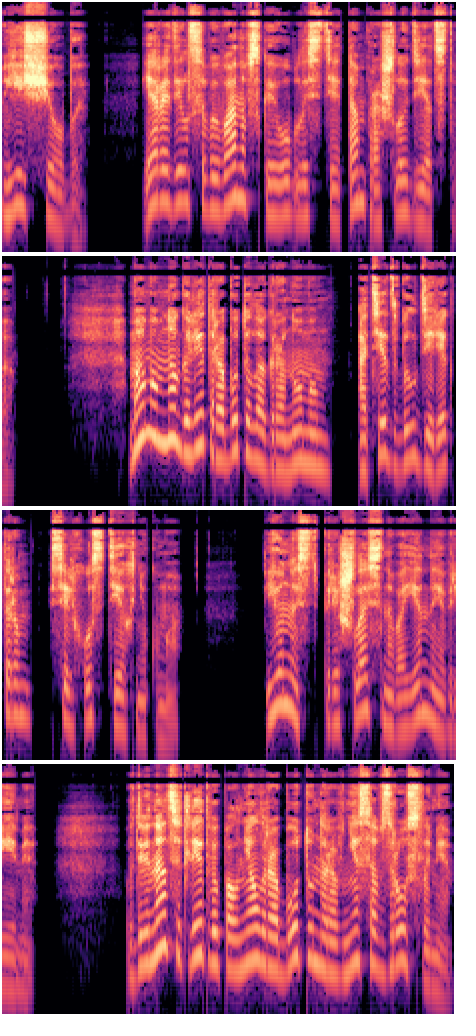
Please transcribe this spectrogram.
«Еще бы. Я родился в Ивановской области, там прошло детство. Мама много лет работала агрономом, отец был директором сельхозтехникума. Юность перешлась на военное время. В 12 лет выполнял работу наравне со взрослыми.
